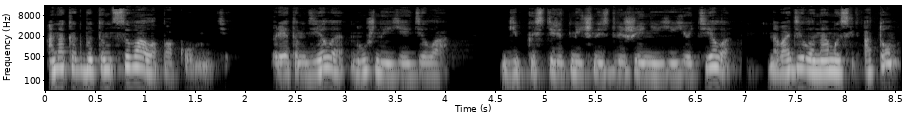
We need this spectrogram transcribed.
Она как бы танцевала по комнате, при этом делая нужные ей дела. Гибкость и ритмичность движений ее тела наводила на мысль о том,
